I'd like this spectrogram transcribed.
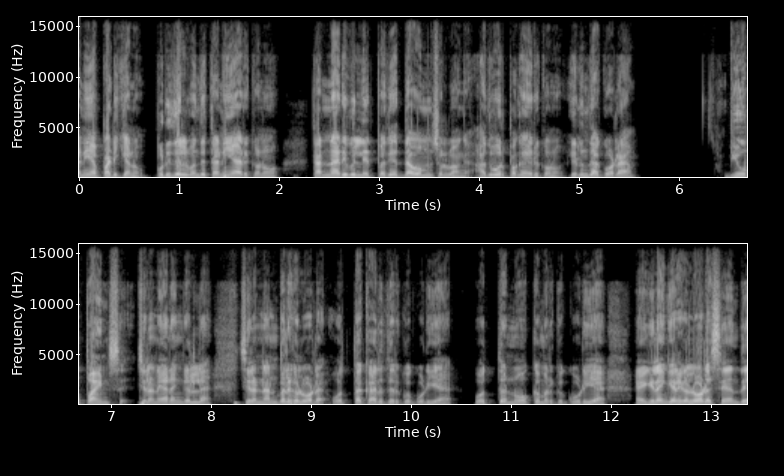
தனியாக படிக்கணும். புரிதல் வந்து தனியாக இருக்கணும். தன்னறிவில் நிற்பதே தவம்னு சொல்லுவாங்க. அது ஒரு பக்கம் இருக்கணும். இருந்தால் கூட வியூ பாயிண்ட்ஸு சில நேரங்களில் சில நண்பர்களோட ஒத்த கருத்து இருக்கக்கூடிய ஒத்த நோக்கம் இருக்கக்கூடிய இளைஞர்களோடு இளைஞர்களோட சேர்ந்து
